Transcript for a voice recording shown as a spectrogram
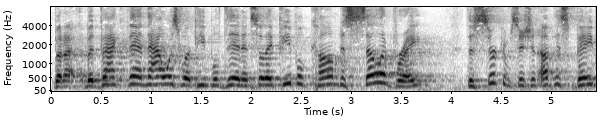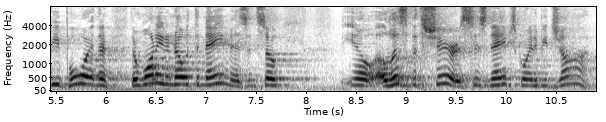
But, uh, but back then, that was what people did. And so they, people come to celebrate the circumcision of this baby boy. And they're, they're wanting to know what the name is. And so, you know, Elizabeth shares his name's going to be John.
